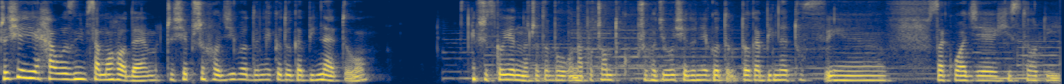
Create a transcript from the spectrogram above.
czy się jechało z nim samochodem, czy się przychodziło do niego do gabinetu, i wszystko jedno, czy to było na początku, przychodziło się do niego do, do gabinetu w, zakładzie historii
